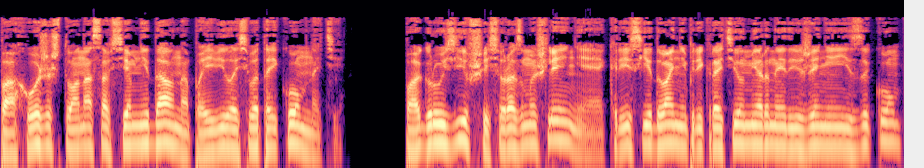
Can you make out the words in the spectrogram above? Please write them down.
Похоже, что она совсем недавно появилась в этой комнате. Погрузившись в размышления, Крис едва не прекратил мерные движения языком,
